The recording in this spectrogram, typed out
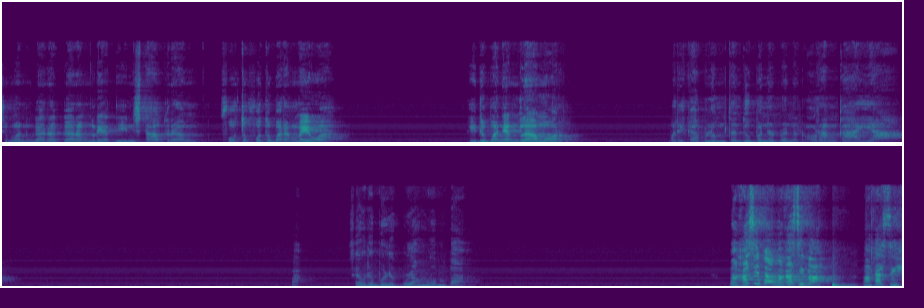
Cuman gara-gara ngeliat di Instagram foto-foto barang mewah, kehidupan yang glamor, mereka belum tentu benar-benar orang kaya. Saya udah boleh pulang belum, Pak? Makasih Pak, makasih Pak. Makasih.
